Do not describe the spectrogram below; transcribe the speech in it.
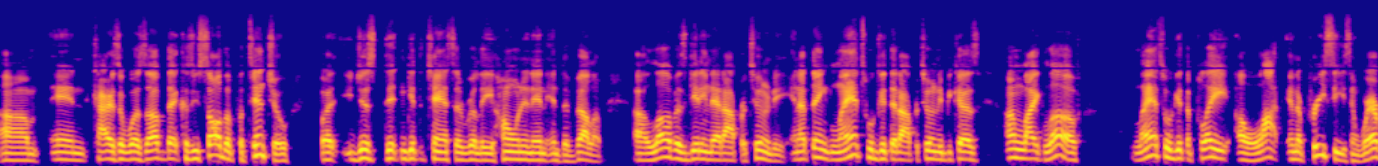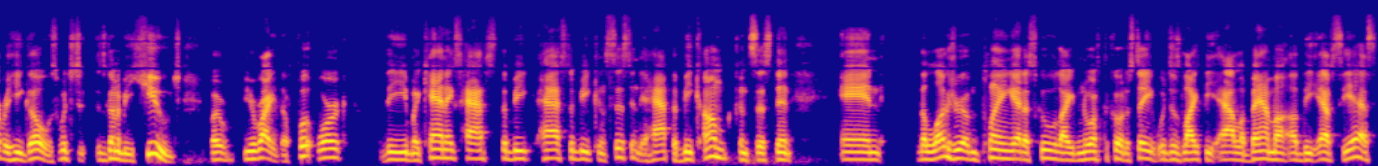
Um, and Kizer was of that because you saw the potential, but you just didn't get the chance to really hone it in and develop. Uh, Love is getting that opportunity. And I think Lance will get that opportunity because unlike Love, Lance will get to play a lot in the preseason wherever he goes, which is going to be huge. But you're right, the footwork, the mechanics has to be has to be consistent. They have to become consistent, and the luxury of playing at a school like North Dakota State, which is like the Alabama of the FCS,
